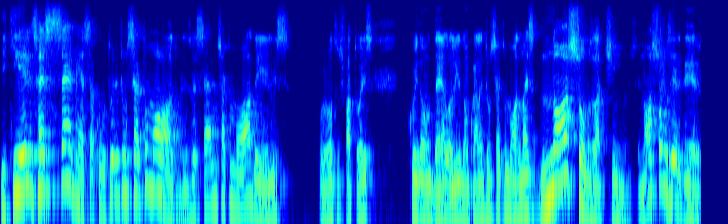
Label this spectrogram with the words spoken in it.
e que eles recebem essa cultura de um certo modo. Eles recebem de um certo modo e eles, por outros fatores, cuidam dela, lidam com ela de um certo modo. Mas nós somos latinos, nós somos herdeiros.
